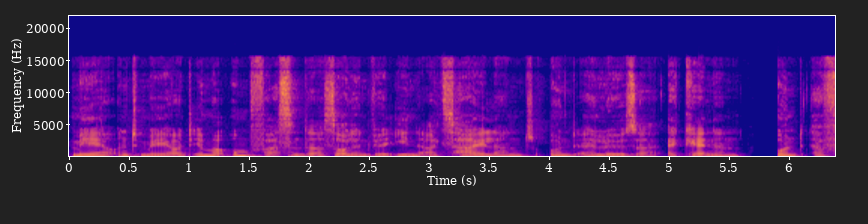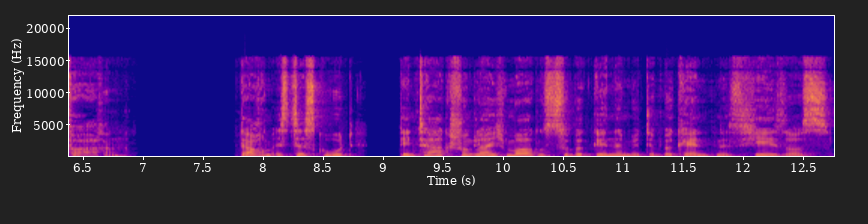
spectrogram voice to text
Mehr und mehr und immer umfassender sollen wir ihn als Heiland und Erlöser erkennen und erfahren. Darum ist es gut, den Tag schon gleich morgens zu beginnen mit dem Bekenntnis Jesus,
